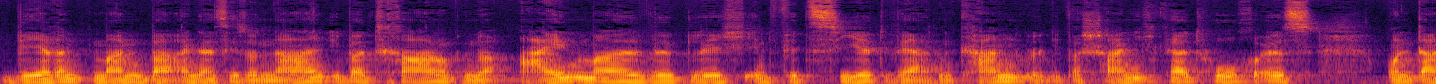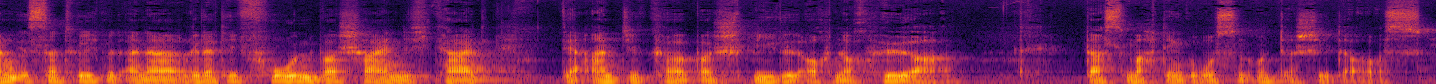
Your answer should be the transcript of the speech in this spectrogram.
während man bei einer saisonalen Übertragung nur einmal wirklich infiziert werden kann oder die Wahrscheinlichkeit hoch ist. Und dann ist natürlich mit einer relativ hohen Wahrscheinlichkeit der Antikörperspiegel auch noch höher. Das macht den großen Unterschied aus.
